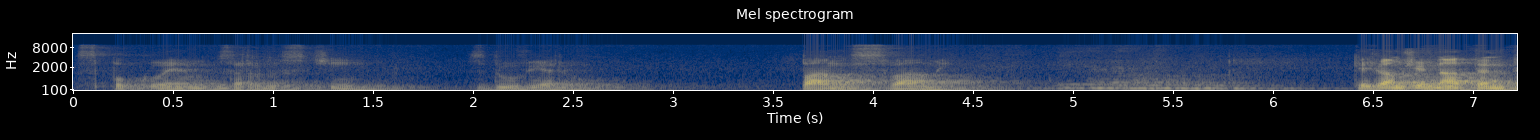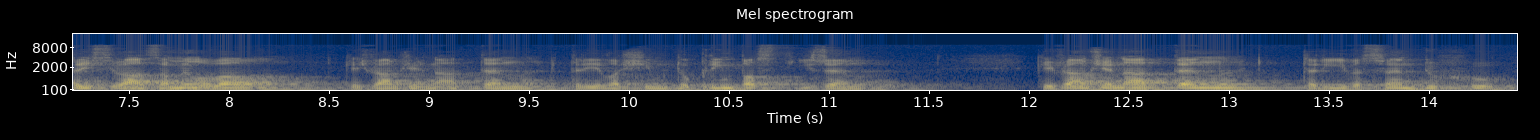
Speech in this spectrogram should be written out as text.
s pokojem, s radostí, s důvěrou. Pán s vámi. Kež vám žehná ten, který si vás zamiloval, kež vám žehná ten, který je vaším dobrým pastýřem, kež vám žehná ten, který ve svém duchu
